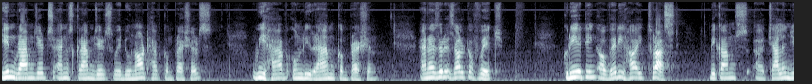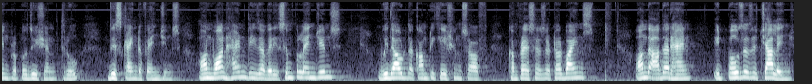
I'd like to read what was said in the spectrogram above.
In ramjets and scramjets, we do not have compressors, we have only ram compression and as a result of which creating a very high thrust becomes a challenging proposition through this kind of engines. On one hand, these are very simple engines without the complications of compressors or turbines. On the other hand, it poses a challenge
